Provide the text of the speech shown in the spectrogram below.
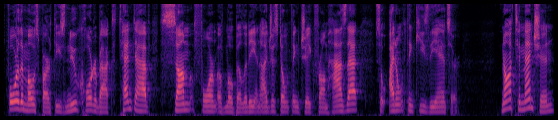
for the most part, these new quarterbacks tend to have some form of mobility, and I just don't think Jake Fromm has that. So I don't think he's the answer. Not to mention,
